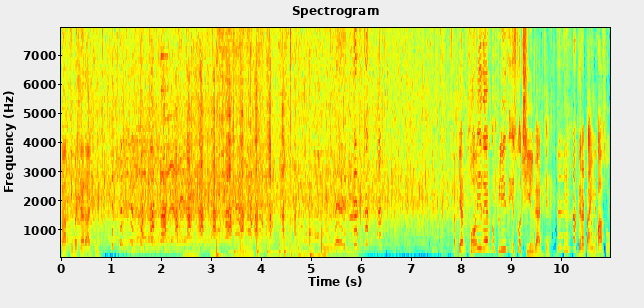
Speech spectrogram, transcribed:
बाकी बचा राजू। यार थोड़ी देर तो प्लीज़ इसको छील बैठ के। तेरा टाइम पास हो।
